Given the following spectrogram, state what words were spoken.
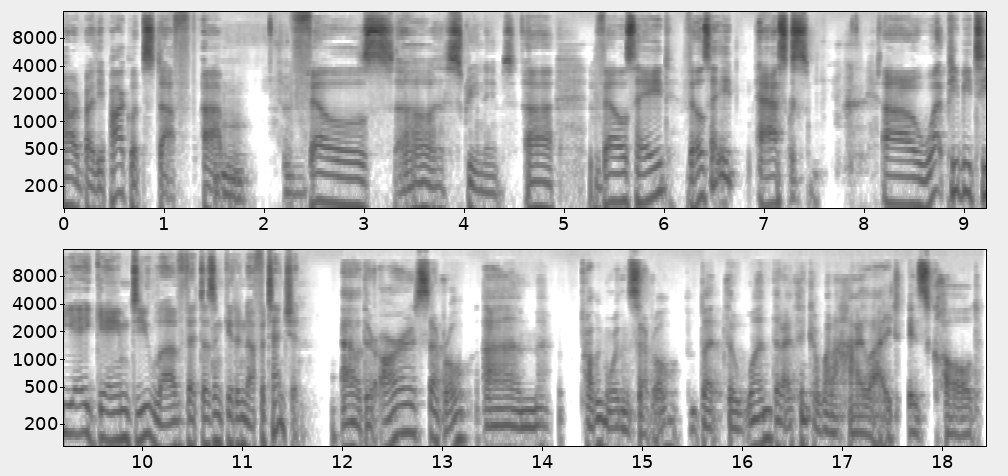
powered by the apocalypse stuff, um, mm. Vels, oh, screen names. Uh, Velshade, Velshade asks, uh, what PBTA game do you love that doesn't get enough attention? Oh, there are several, um, probably more than several, but the one that I think I want to highlight is called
